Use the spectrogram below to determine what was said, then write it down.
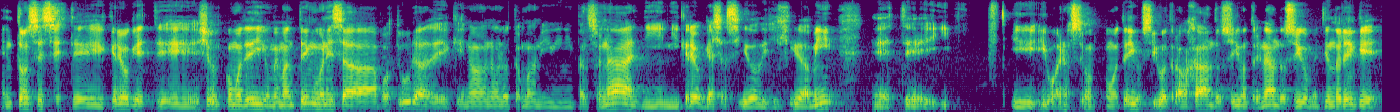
Entonces, este, creo que este, yo, como te digo, me mantengo en esa postura de que no, no lo tomo ni, personal, ni, ni, creo que haya sido dirigido a mí. Este, y, y, bueno, como te digo, sigo trabajando, sigo entrenando, sigo metiéndole que,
